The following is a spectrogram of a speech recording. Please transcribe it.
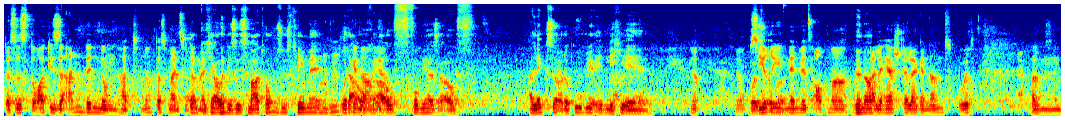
dass es dort diese Anbindung hat. Ne? Das meinst du damit? Ich auch diese Smart Home Systeme mhm, oder genau, auch ja. auf, von mir aus auf Alexa oder Google ähnliche. Ja. Ja. Siri nennen wir jetzt auch mal genau. alle Hersteller genannt. Gut. Ähm,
